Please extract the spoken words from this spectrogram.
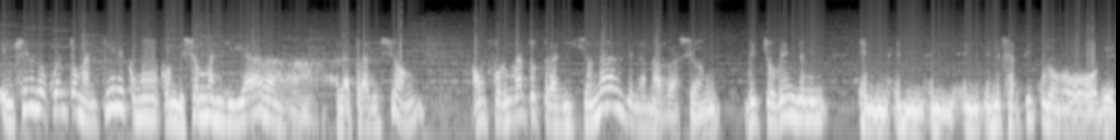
el género cuento mantiene como una condición más ligada a, la tradición, a un formato tradicional de la narración. De hecho, Benjamin en, en, ese artículo de,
